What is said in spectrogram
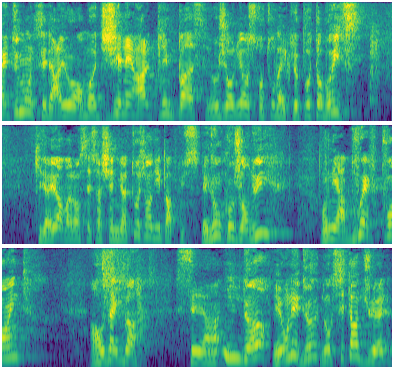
Salut tout le monde, c'est Dario en mode général Pimpas. Et aujourd'hui, on se retrouve avec le poteau Brice, qui d'ailleurs va lancer sa chaîne bientôt, j'en dis pas plus. Et donc aujourd'hui, on est à Brave Point, à Odaiba. C'est un indoor, et on est deux, donc c'est un duel.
